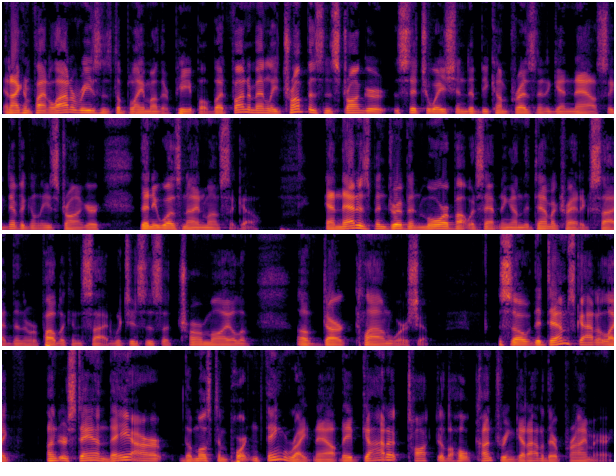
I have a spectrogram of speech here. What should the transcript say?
and I can find a lot of reasons to blame other people, but fundamentally, Trump is in a stronger situation to become president again now, significantly stronger than he was nine months ago. And that has been driven more about what's happening on the Democratic side than the Republican side, which is just a turmoil of, of dark clown worship. So the Dems got to like understand they are the most important thing right now. They've got to talk to the whole country and get out of their primary,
